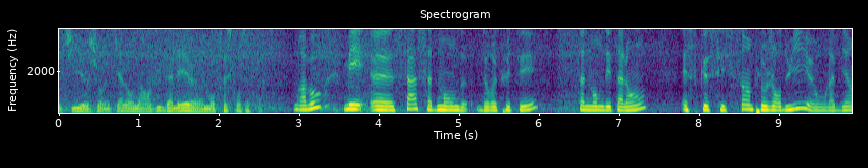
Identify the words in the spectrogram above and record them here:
aussi, sur laquelle on a envie d'aller montrer ce qu'on sait faire. Bravo. Mais ça, ça demande de recruter, ça demande des talents, est-ce que c'est simple aujourd'hui? On l'a bien,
